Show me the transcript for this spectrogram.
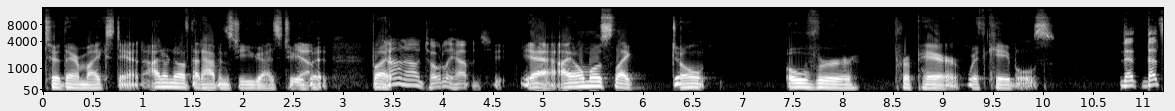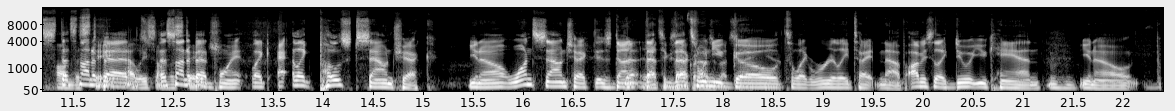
to their mic stand. I don't know if that happens to you guys too, Yeah. but but no, no, it totally happens. yeah, I almost like don't over prepare with cables. that that's that's not stage, a bad at least that's the not a bad point. Like like post sound check. You know, once sound check is done, That- that- that's that's, exactly what I when you about to say, go yeah. to like really tighten up. Obviously, like do what you can, Mm-hmm. you know, p-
